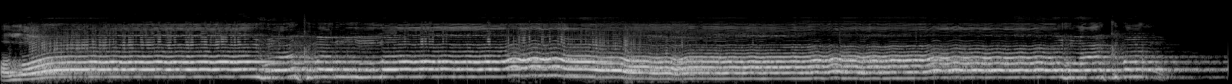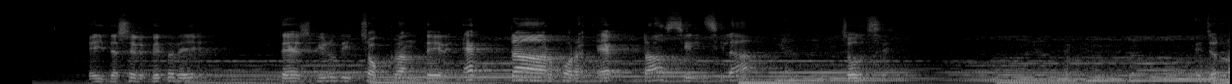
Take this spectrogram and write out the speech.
الله أكبر الله أكبر এই দেশের ভেতরে দেশ বিরোধী চক্রান্তের একটার পর একটা সিলসিলা চলছে এজন্য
